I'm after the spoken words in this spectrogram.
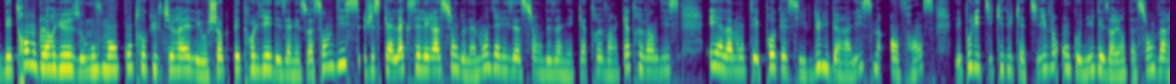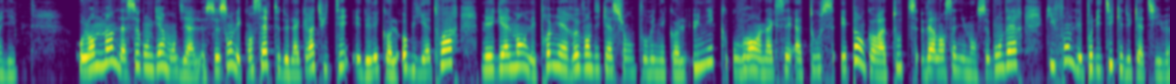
Des Trente Glorieuses au mouvement contre-culturel et au choc pétrolier des années 70 jusqu'à l'accélération de la mondialisation des années 80-90 et à la montée progressive du libéralisme en France, les politiques éducatives ont connu des orientations variées. Au lendemain de la Seconde Guerre mondiale, ce sont les concepts de la gratuité et de l'école obligatoire, mais également les premières revendications pour une école unique ouvrant un accès à tous et pas encore à toutes vers l'enseignement secondaire qui fondent les politiques éducatives.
